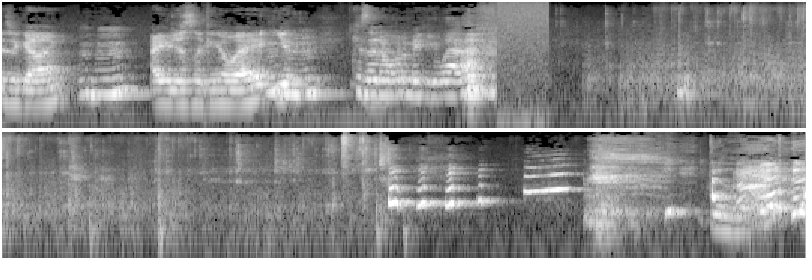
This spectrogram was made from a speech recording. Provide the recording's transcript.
Is it going? Mm-hmm. Are you just looking away? You. Because I don't want to make you laugh. Didn't look good.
